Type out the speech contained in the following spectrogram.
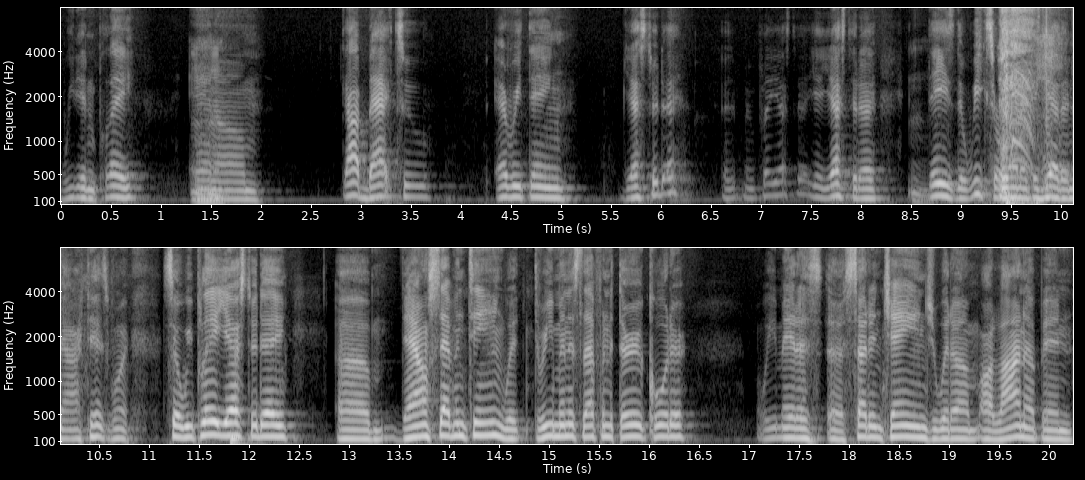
we didn't play, and um, got back to everything yesterday. Did We played yesterday. Yeah, yesterday. Days, the weeks are running together now at this point. So we played yesterday, um, down 17 with three minutes left in the third quarter. We made a sudden change with um, our lineup, and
